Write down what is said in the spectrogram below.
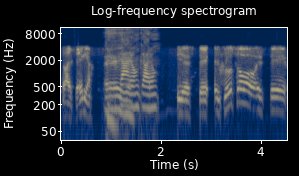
trae feria. Claro, claro. Y este, incluso, este,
